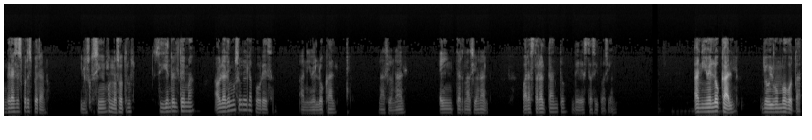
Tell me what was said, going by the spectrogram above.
Gracias por esperar. Y los que siguen con nosotros, siguiendo el tema, hablaremos sobre la pobreza a nivel local, nacional e internacional para estar al tanto de esta situación. A nivel local, yo vivo en Bogotá.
